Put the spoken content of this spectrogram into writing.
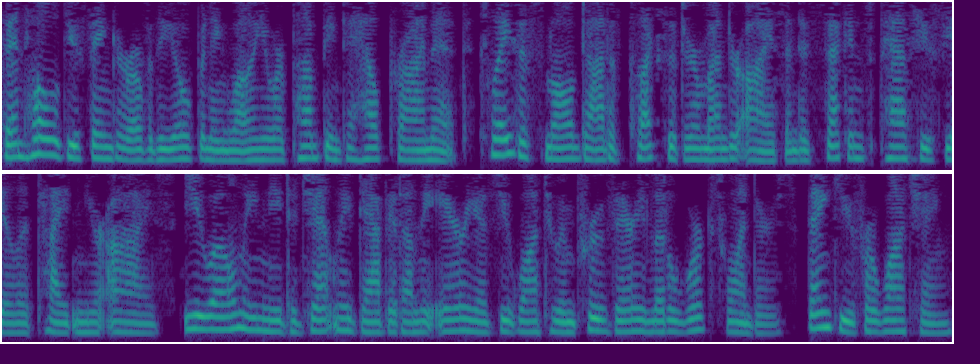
Then hold your finger over the opening while you are pumping to help prime it. Place a small dot of Plexaderm under eyes and as seconds pass you feel it tighten your eyes. You only need to gently dab it on the areas you want to improve very little works wonders. Thank you for watching.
